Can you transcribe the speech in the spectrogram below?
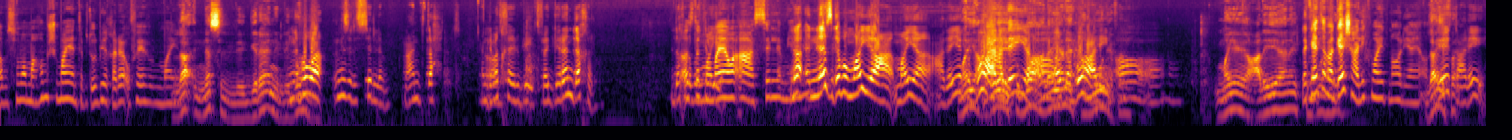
آه بس هما معهمش مية انت بتقول بيغرقوا فيها في المية لا الناس اللي الجيران اللي إن جم هو نزل السلم من عند تحت عند آه. مدخل البيت فالجيران دخلوا قصدك. المية واقعة على السلم يعني لا الناس جابوا مية ع- مية عادية مية كبوها عادية أنا كبوها عليه. آه. آه آه مية عليا أنا لكن انت ما. جاش عليك مية نار يعني لا يا جيت. عليه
